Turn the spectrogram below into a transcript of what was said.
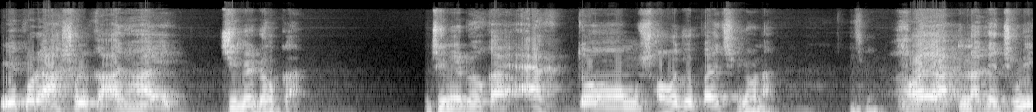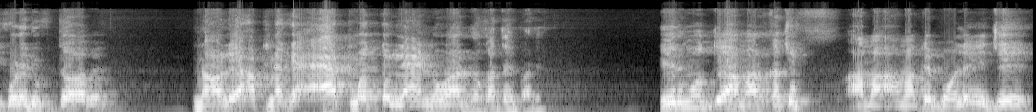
এরপরে আসল কাজ হয় জিমে ঢোকা। জিমে ঢোকা একদম সহজ উপায় ছিল না। আচ্ছা। হয় আপনাকে চুরি করে ঢুকতে হবে না হলে আপনাকে একমাত্র ল্যান্ড ওনার ঢোকাতে পারে। এর মধ্যে আমার কাছে আমা- আমাকে বলে যে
